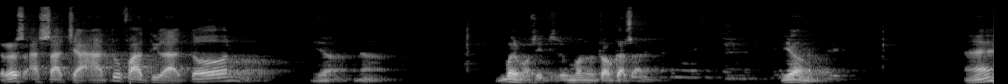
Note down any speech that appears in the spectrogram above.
Terus as-saja'atu fadilatun. Ya, nah. Mbak masih di rumah itu agak sana. Ya. Eh?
